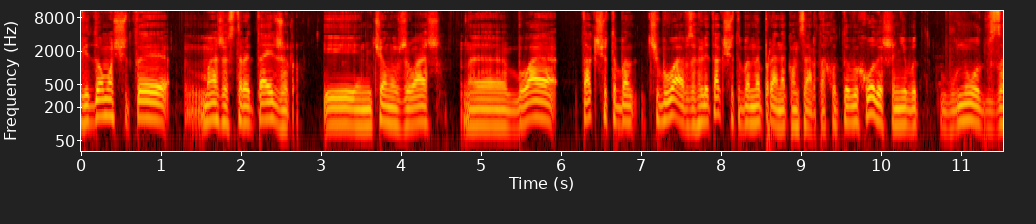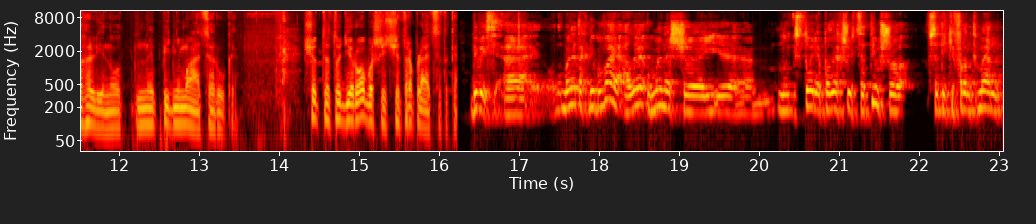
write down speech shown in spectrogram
Відомо, що ти майже straight edger і нічого не вживаєш. Буває так, що тебе. Чи буває взагалі так, що тебе не пре на концертах? От ти виходиш, і ніби ну от взагалі ну, от не піднімаються руки. Що ти тоді робиш і чи трапляється таке? Дивись, е, у мене так не буває, але у мене ж е, ну, історія полегшується тим, що все-таки фронтмен е,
